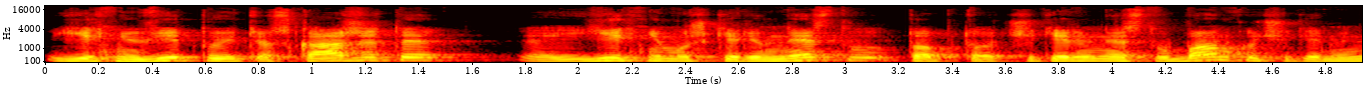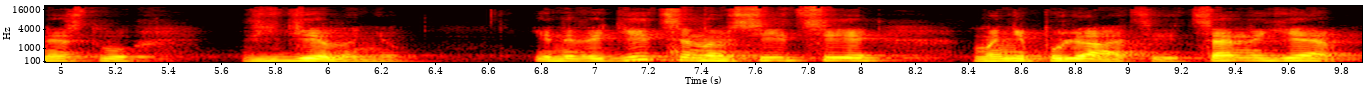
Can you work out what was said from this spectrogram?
їхню відповідь оскаржити е, їхньому ж керівництву, тобто чи керівництву банку, чи керівництву відділенню. І не ведіться на всі ці маніпуляції. Це не є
